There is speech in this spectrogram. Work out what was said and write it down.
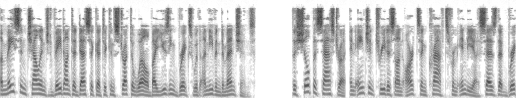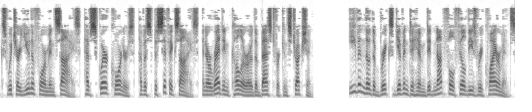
A mason challenged Vedanta Desika to construct a well by using bricks with uneven dimensions. The Shilpa Sastra, an ancient treatise on arts and crafts from India says that bricks which are uniform in size, have square corners, have a specific size, and are red in color are the best for construction. Even though the bricks given to him did not fulfill these requirements,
